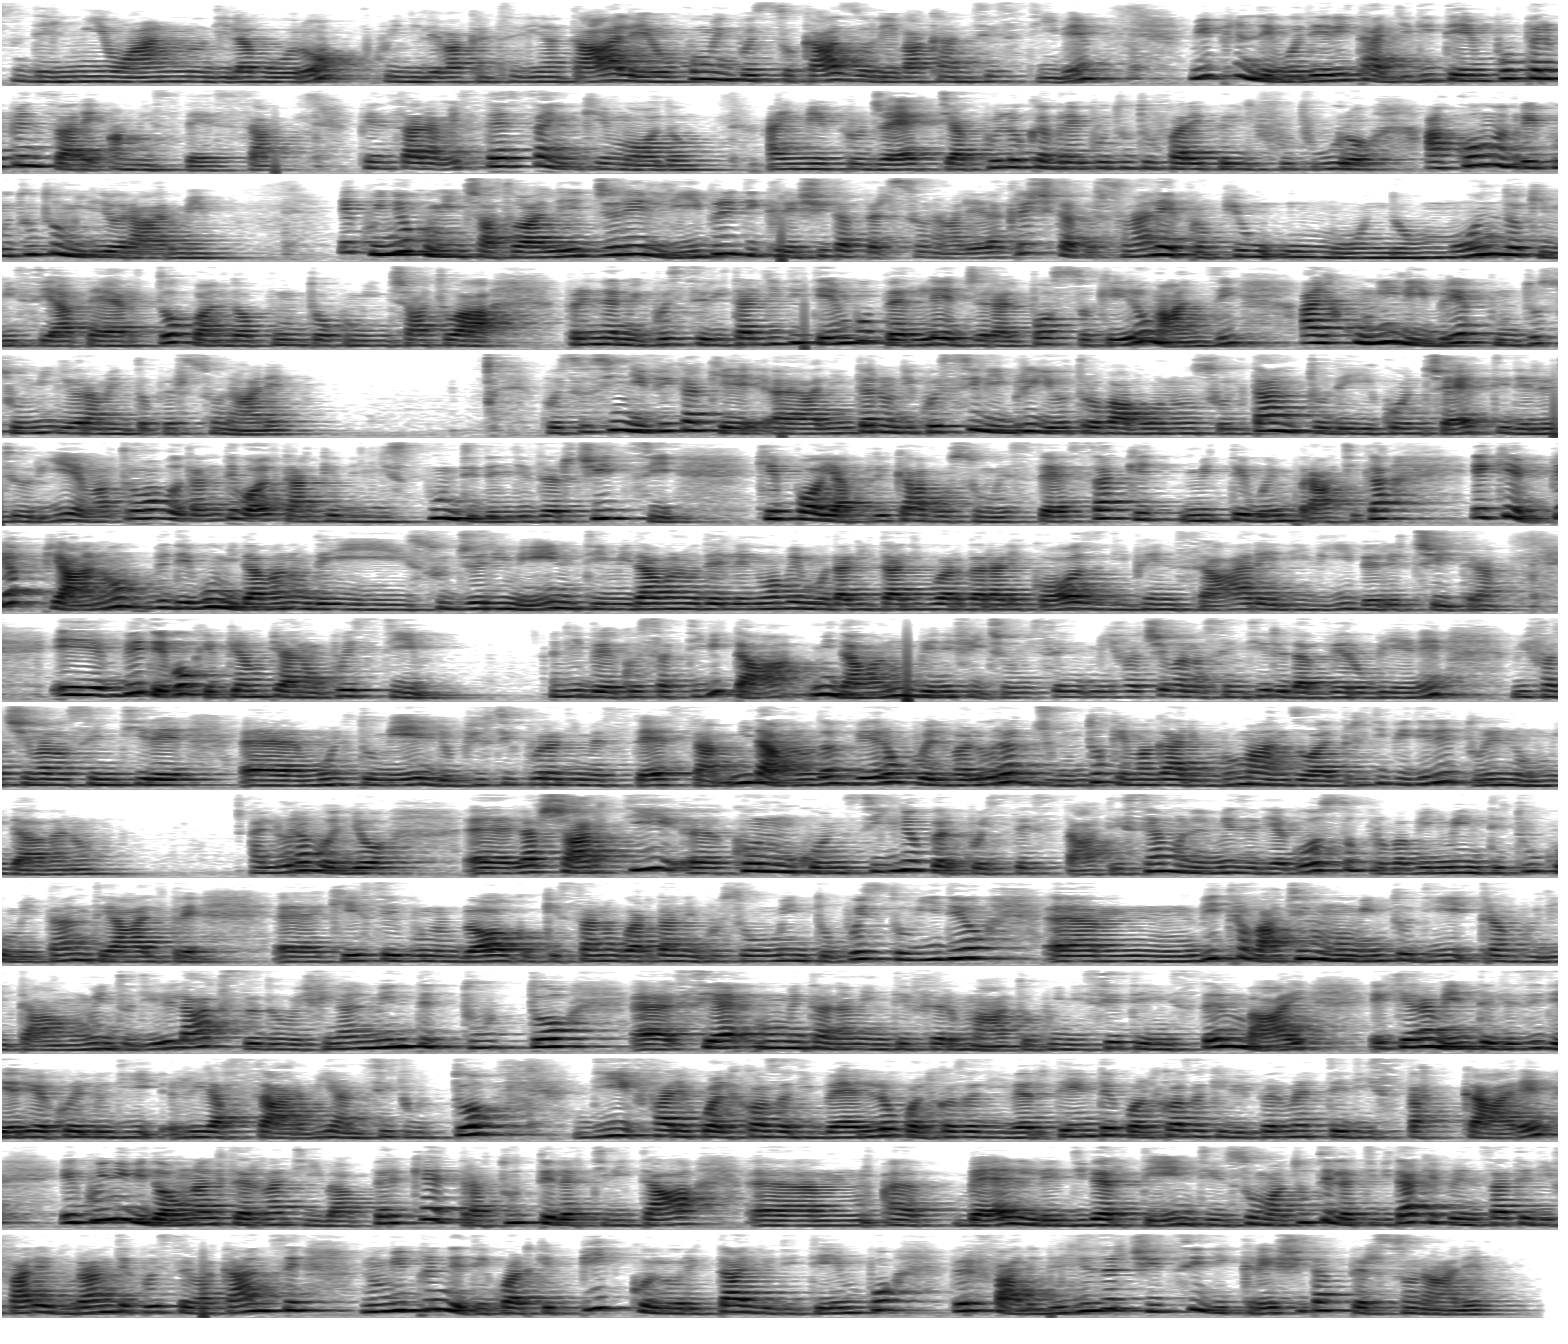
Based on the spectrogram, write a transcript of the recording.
del mio anno di lavoro, quindi le vacanze di Natale o come in questo caso le vacanze estive, mi prendevo dei ritagli di tempo per pensare a me stessa. Pensare a me stessa in che modo? Ai miei progetti, a quello che avrei potuto fare per il futuro, a come avrei potuto migliorarmi. E quindi ho cominciato a leggere libri di crescita personale. La crescita personale è proprio un mondo, un mondo che mi si è aperto quando appunto ho cominciato a prendermi questi ritagli di tempo per leggere al posto che i romanzi alcuni libri appunto sul miglioramento personale. Questo significa che eh, all'interno di questi libri io trovavo non soltanto dei concetti, delle teorie, ma trovavo tante volte anche degli spunti, degli esercizi che poi applicavo su me stessa, che mettevo in pratica e che pian piano vedevo mi davano dei suggerimenti, mi davano delle nuove modalità di guardare le cose, di pensare, di vivere, eccetera. E vedevo che pian piano questi libri e queste attività mi davano un beneficio, mi, sen- mi, facevano sentire davvero bene, mi facevano sentire eh, molto meglio, più sicura di me stessa, mi davano davvero quel valore aggiunto che magari un romanzo o altri tipi di letture non mi davano. Allora voglio eh, lasciarti eh, con un consiglio per quest'estate. Siamo nel mese di agosto, probabilmente tu come tante altre eh, che seguono il blog o che stanno guardando in questo momento questo video, ehm, vi trovate in un momento di tranquillità, un momento di relax dove finalmente tutto eh, si è momentaneamente fermato, quindi siete in stand by e chiaramente il desiderio è quello di rilassarvi anzitutto, di fare qualcosa di bello, qualcosa di divertente, qualcosa che vi permette di staccare e quindi vi do un'alternativa perché tra tutte le attività ehm, eh, belle, divertenti, insomma tutte le attività che pensate di fare durante queste vacanze non vi prendete qualche piccolo ritaglio di tempo per fare degli esercizi di crescita personale.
